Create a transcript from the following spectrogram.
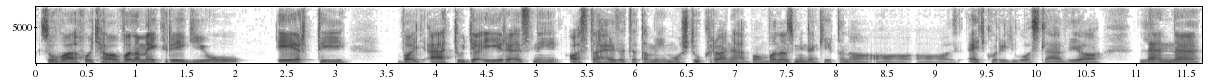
Szóval, hogyha valamelyik régió érti vagy át tudja érezni azt a helyzetet, ami most Ukrajnában van, az mindenképpen a, a, az egykori Jugoszlávia lenne,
